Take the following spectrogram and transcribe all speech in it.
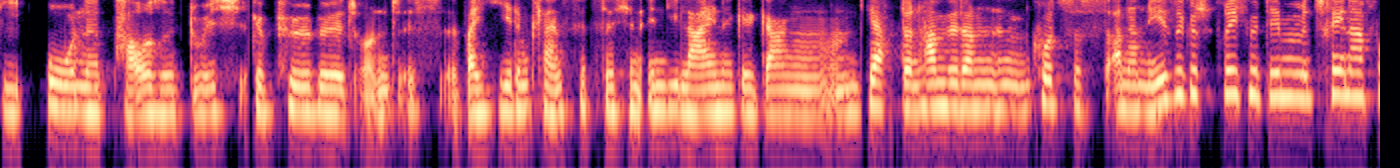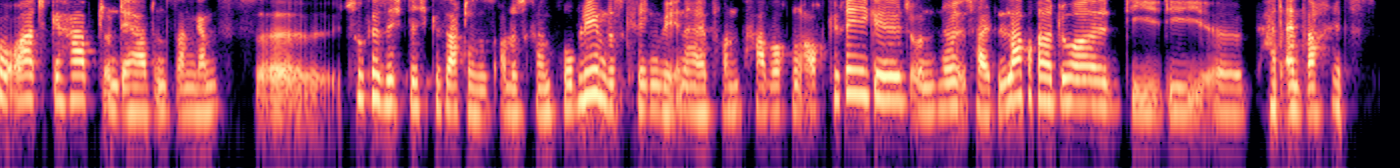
die ohne Pause durchgepöbelt und ist bei jedem kleinen Fitzelchen in die Leine gegangen. Und ja, dann haben wir dann ein kurzes Anamnesegespräch mit dem Trainer vor Ort gehabt und der hat uns dann ganz äh, zuversichtlich gesagt, das ist alles kein Problem, das kriegen wir innerhalb von ein paar Wochen auch geregelt und ne, ist halt ein Labrador, die, die äh, hat einfach jetzt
